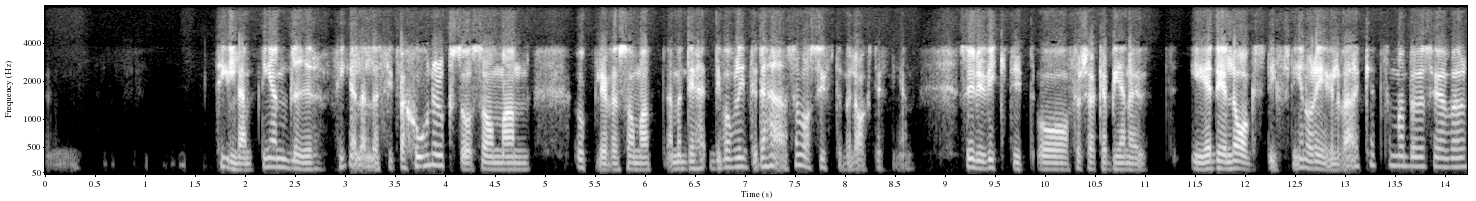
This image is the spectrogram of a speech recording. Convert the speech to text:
eh, tillämpningen blir fel eller situationer uppstår som man upplever som att ja, men det, det var väl inte det här som var syftet med lagstiftningen. Så är det viktigt att försöka bena ut, är det lagstiftningen och regelverket som man behöver se över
